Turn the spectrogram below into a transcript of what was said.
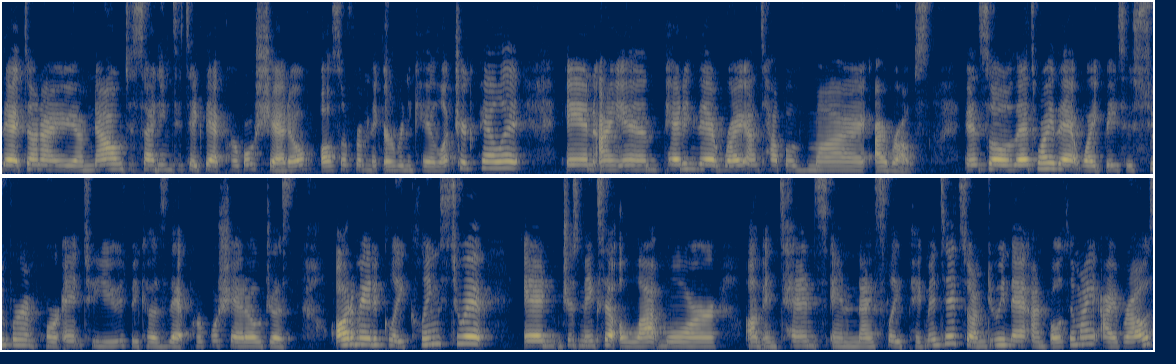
That done, I am now deciding to take that purple shadow, also from the Urban Decay Electric palette, and I am patting that right on top of my eyebrows. And so that's why that white base is super important to use because that purple shadow just automatically clings to it and just makes it a lot more um, intense and nicely pigmented. So I'm doing that on both of my eyebrows.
